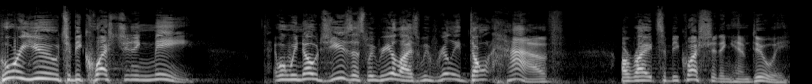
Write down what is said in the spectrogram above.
Who are you to be questioning me? And when we know Jesus, we realize we really don't have a right to be questioning him, do we?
